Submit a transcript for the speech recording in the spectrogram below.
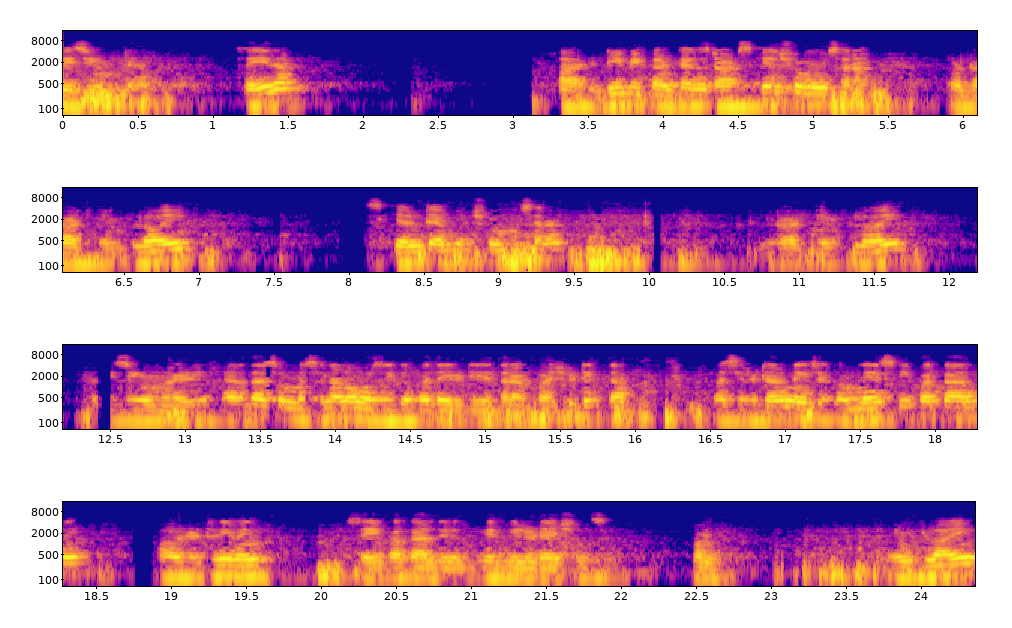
resumed है सही ना हाँ db context dot skill show में सरा और dot employee skill table show में सरा dot employee resume id खैर ता सब मसला ना वर्जी के पता id तरह पाशी ठीक था बस return नहीं चाहिए हमने इसी प्रकार ने और retrieving सही प्रकार दी with validations हम employee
